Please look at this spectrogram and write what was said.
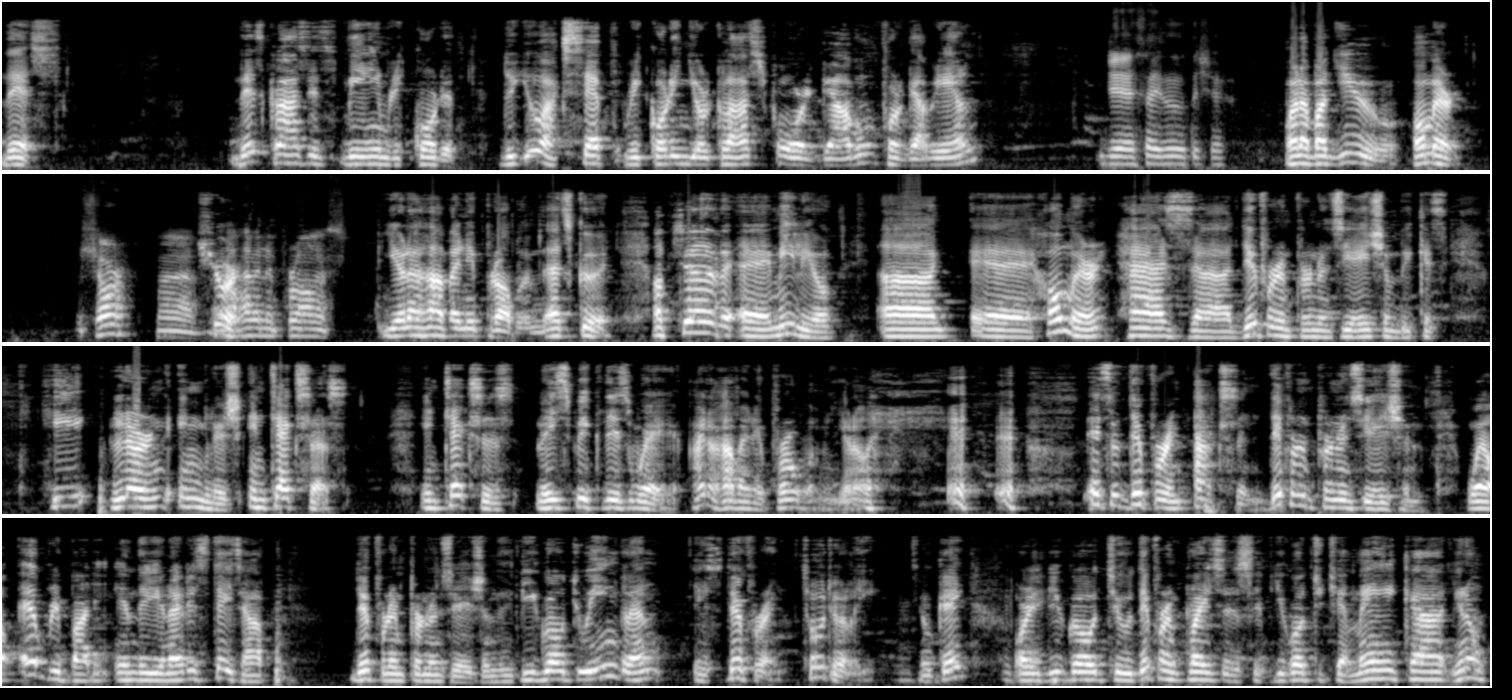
this. This class is being recorded. Do you accept recording your class for Gabo, for Gabriel? Yes, I do, teacher. What about you, Homer? Sure. Uh, Sure. I don't have any problems. You don't have any problem. That's good. Observe, uh, Emilio, uh, uh, Homer has uh, different pronunciation because he learned English in Texas. In Texas, they speak this way. I don't have any problem, you know. it's a different accent, different pronunciation. Well, everybody in the United States have different pronunciations. If you go to England, it's different, totally. Okay? Or if you go to different places, if you go to Jamaica, you know,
